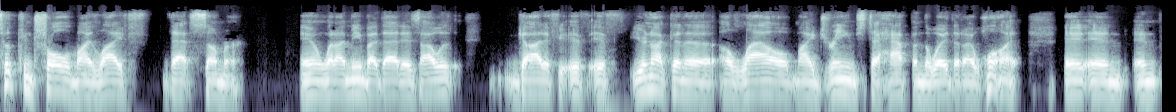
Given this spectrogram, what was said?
took control of my life that summer. And what I mean by that is I was God, if if if you're not going to allow my dreams to happen the way that I want, and and and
